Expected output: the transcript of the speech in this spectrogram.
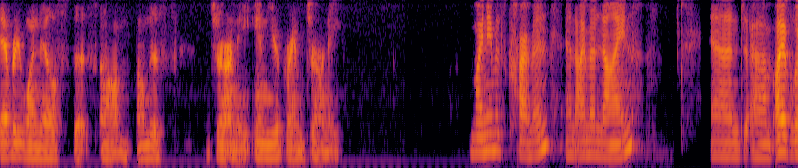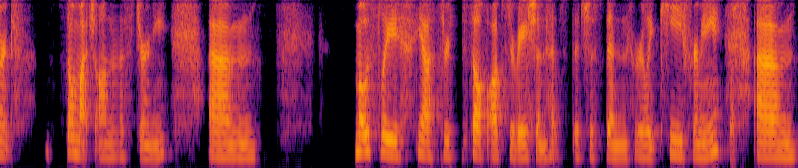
everyone else that's um, on this journey, Enneagram journey. My name is Carmen, and I'm a nine. And um, I've learned so much on this journey. Um, mostly, yeah, through self observation. It's, it's just been really key for me. Um,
